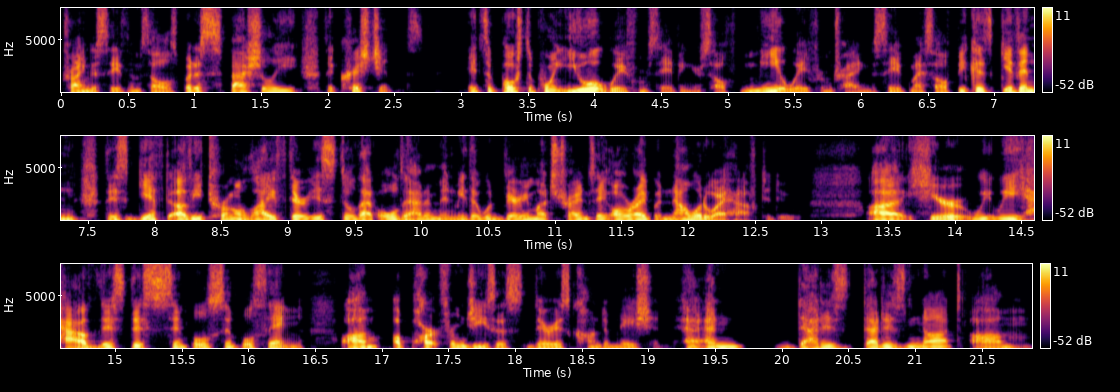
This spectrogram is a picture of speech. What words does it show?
trying to save themselves, but especially the Christians. It's supposed to point you away from saving yourself, me away from trying to save myself, because given this gift of eternal life, there is still that old Adam in me that would very much try and say, all right, but now what do I have to do? Uh, here we, we have this this simple simple thing um, apart from jesus there is condemnation and, that is that is not um,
